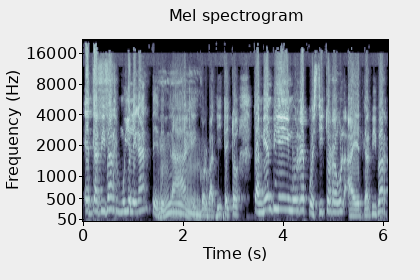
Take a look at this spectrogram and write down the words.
Edgar Vivar, muy elegante, de traje, y corbatita y todo. También vi muy repuestito, Raúl, a Edgar Vivar.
